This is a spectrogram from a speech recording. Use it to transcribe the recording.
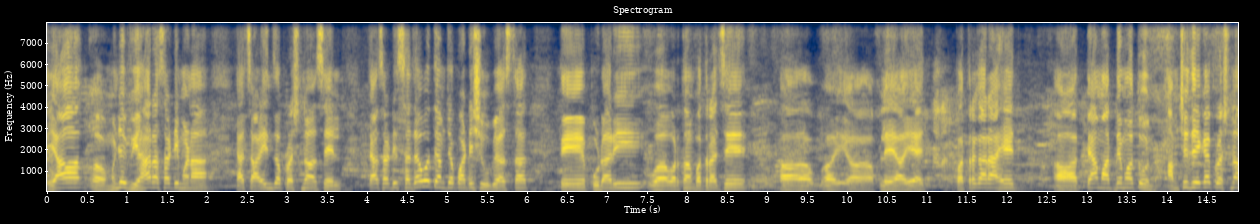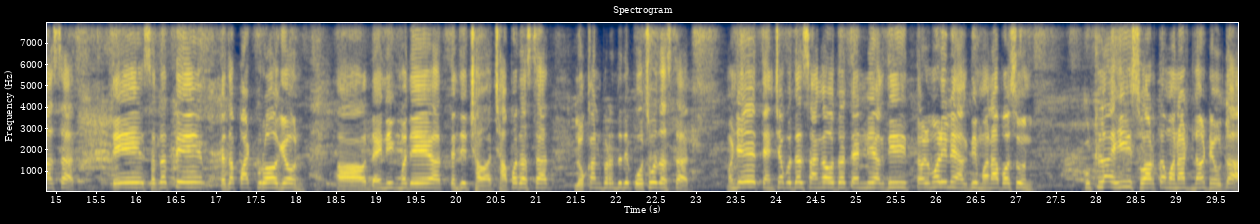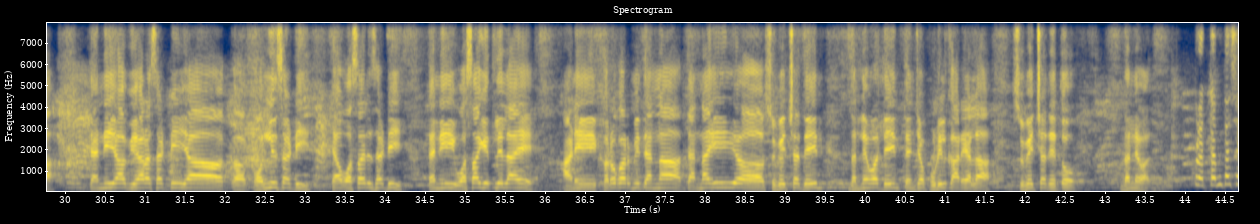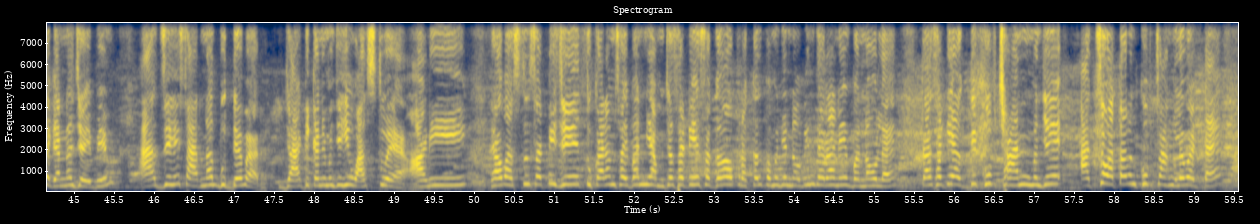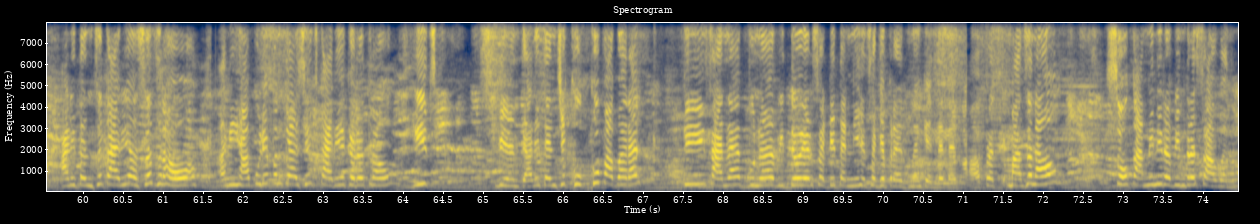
या म्हणजे विहारासाठी म्हणा या चाळींचा प्रश्न असेल त्यासाठी सदैव ते आमच्या पाठीशी उभे असतात. ते पुढारी व वर्तमानपत्राचे आपले हे आहेत पत्रकार आहेत. त्या माध्यमातून आमचे जे काही प्रश्न असतात ते सतत ते त्याचा पाठपुरावा घेऊन दैनिकमध्ये त्यांचे छा छापत असतात. लोकांपर्यंत ते पोचवत असतात. म्हणजे त्यांच्याबद्दल सांगा होतं त्यांनी अगदी तळमळीने अगदी मनापासून कुठलाही स्वार्थ मनात न ठेवता त्यांनी या विहारासाठी या क कॉलनीसाठी या वसारीसाठी त्यांनी वसा घेतलेला आहे. आणि खरोखर मी त्यांना त्यांनाही शुभेच्छा देईन धन्यवाद देईन. त्यांच्या पुढील कार्याला शुभेच्छा देतो. धन्यवाद. प्रथमतः सगळ्यांना जय भीम. आज जे हे सारनाथ बुद्धेवार. ज्या ठिकाणी म्हणजे ही वास्तू आहे आणि ह्या वास्तूसाठी जे तुकाराम साहेबांनी आमच्यासाठी हे सगळं प्रकल्प म्हणजे नवीन दराने बनवलं आहे त्यासाठी अगदी खूप छान म्हणजे आजचं वातावरण खूप चांगलं वाटतं आहे आणि त्यांचं कार्य असंच राहो आणि ह्यापुढे पण ते असेच कार्य करत राहो. हीच विनंती. आणि त्यांचे खूप खूप आभार आहेत की सानात पुन्हा विद्योयरसाठी त्यांनी हे सगळे प्रयत्न केलेले आहेत. प्र माझं नाव सो कामिनी रवींद्र सावंत.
